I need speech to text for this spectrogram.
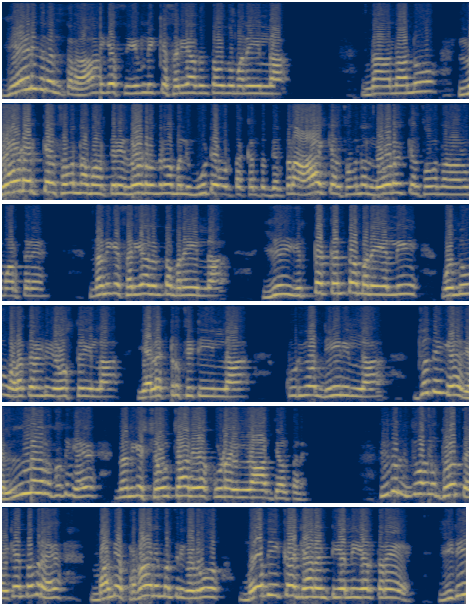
ಹೇಳಿದ ನಂತರ ಇರ್ಲಿಕ್ಕೆ ಸರಿಯಾದಂತ ಒಂದು ಮನೆ ಇಲ್ಲ. ನಾನು ಲೋಡರ್ ಕೆಲಸವನ್ನ ಮಾಡ್ತೇನೆ. ಲೋಡರ್ ಅಂದ್ರೆ ನಮ್ಮಲ್ಲಿ ಮೂಟೆ ಬರ್ತಕ್ಕಂಥದ್ದು ಇರ್ತಲ್ಲ, ಆ ಕೆಲಸವನ್ನ ಲೋಡರ್ ಕೆಲಸವನ್ನ ನಾನು ಮಾಡ್ತೇನೆ. ನನಗೆ ಸರಿಯಾದಂತ ಮನೆ ಇಲ್ಲ. ಈ ಇರ್ತಕ್ಕಂಥ ಮನೆಯಲ್ಲಿ ಒಂದು ಒಳಚರಂಡಿ ವ್ಯವಸ್ಥೆ ಇಲ್ಲ ಎಲೆಕ್ಟ್ರಿಸಿಟಿ ಇಲ್ಲ, ಕುಡಿಯೋ ನೀರಿಲ್ಲ. ಜೊತೆಗೆ ಅದೆಲ್ಲದರ ಜೊತೆಗೆ ನನಗೆ ಶೌಚಾಲಯ ಕೂಡ ಇಲ್ಲ ಅಂತ ಹೇಳ್ತಾನೆ. ಇದು ನಿಜವಾಗ್ಲೂ ದುರಂತ. ಯಾಕೆಂತಂದ್ರೆ ಮಾನ್ಯ ಪ್ರಧಾನಮಂತ್ರಿಗಳು ಮೋದಿ ಕಾ ಗ್ಯಾರಂಟಿಯಲ್ಲಿ ಹೇಳ್ತಾರೆ. ಇಡೀ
